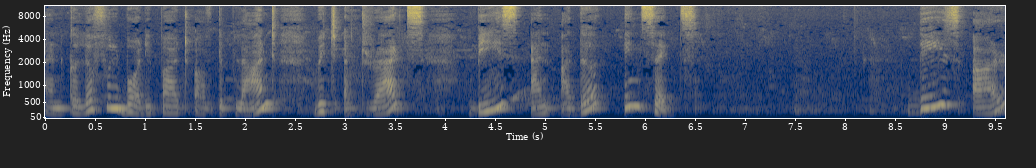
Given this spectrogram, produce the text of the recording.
and colorful body part of the plant which attracts bees and other insects. These are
